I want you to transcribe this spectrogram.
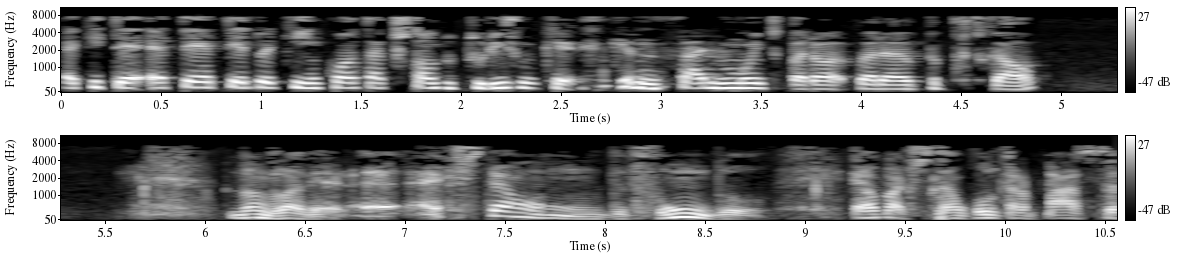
aqui te, até tendo aqui em conta a questão do turismo, que, que é necessário muito para, para, para Portugal? Vamos lá ver. A questão de fundo é uma questão que ultrapassa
